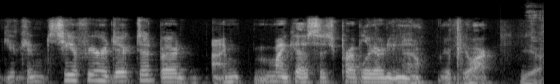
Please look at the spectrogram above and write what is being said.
You can see if you're addicted, but I'm my guess is you probably already know if you are. Yeah.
